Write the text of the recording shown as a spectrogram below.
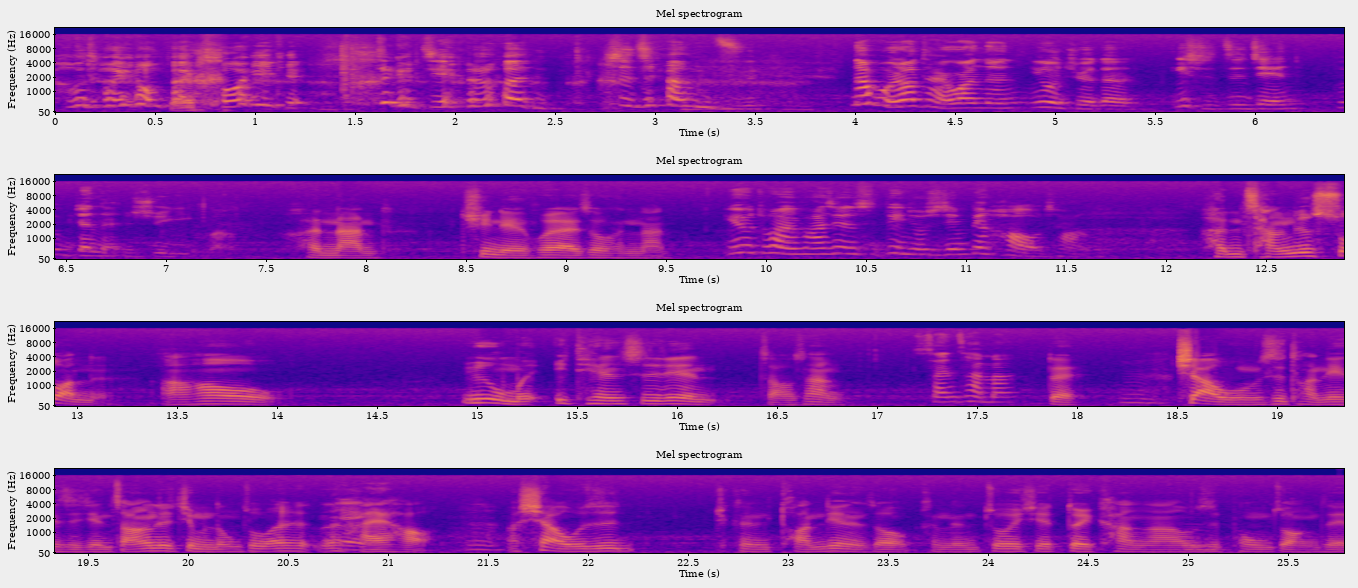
喉糖要买多一点，这个结论是这样子。那回到台湾呢？你有觉得一时之间会比较难适应吗？很难，去年回来的时候很难。因为突然发现练球时间变好长。很长就算了，然后因为我们一天是练早上三餐吗？对，嗯。下午我们是团练时间，早上就基本动作，那那还好。嗯。啊，下午是就可能团练的时候，可能做一些对抗啊，或是碰撞这。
